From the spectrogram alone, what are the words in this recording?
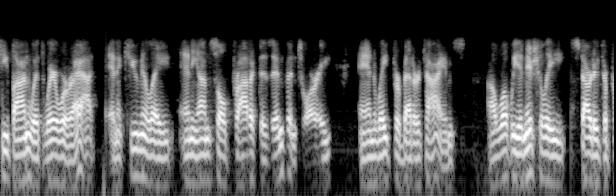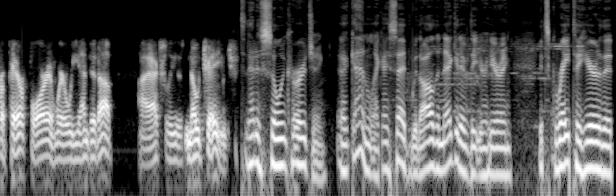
keep on with where we're at and accumulate any unsold product as inventory and wait for better times. Uh, what we initially started to prepare for and where we ended up uh, actually is no change. That is so encouraging. Again, like I said, with all the negative that you're hearing, it's great to hear that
